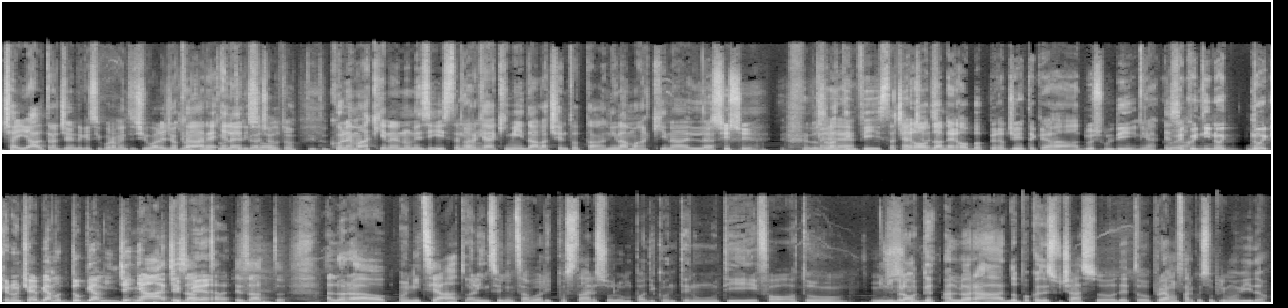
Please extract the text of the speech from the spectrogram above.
c'hai altra gente che sicuramente ci vuole giocare Giocano e l'hai tutti, risolto. tutti, tutti. Con le macchine non esiste No. perché chi mi dà la 180 anni, la macchina, il- Sì, sì. lo slot Eh, in pista, cioè è, roba, è roba per gente che ha due soldini. Ecco. Esatto. E quindi noi, noi che non ce l'abbiamo dobbiamo ingegnarci Esatto, per. esatto. Allora ho iniziato, all'inizio iniziavo a ripostare solo un po' di contenuti, foto, mini Sì. blog. Allora, dopo cosa è successo? Ho detto proviamo a fare questo primo video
